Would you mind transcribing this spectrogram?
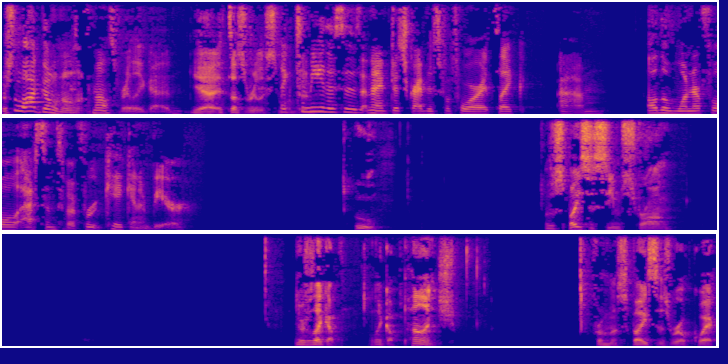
There's a lot going on. It smells really good. Yeah, it does really smell Like to good. me, this is, and I've described this before. It's like um, all the wonderful essence of a fruit cake and a beer. Ooh. The spices seem strong. There's like a like a punch from the spices real quick.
